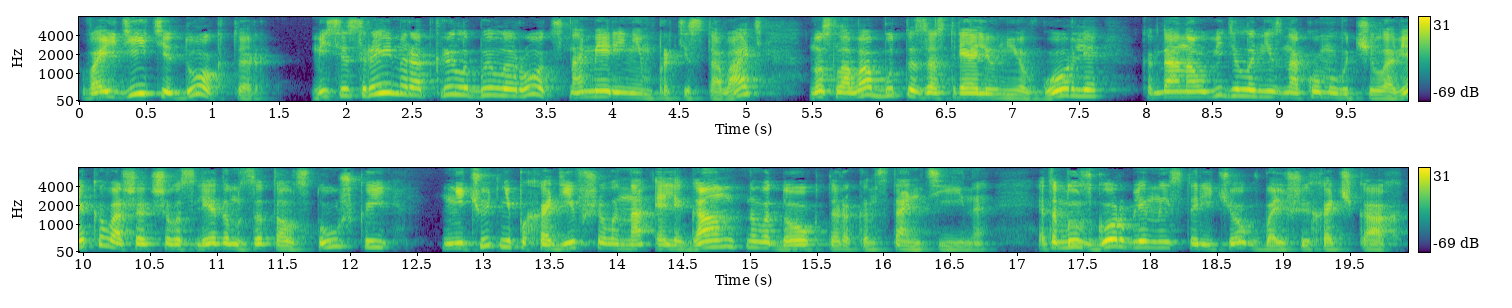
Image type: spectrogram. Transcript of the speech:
Войдите, доктор!» Миссис Реймер открыла было рот с намерением протестовать, но слова будто застряли у нее в горле, когда она увидела незнакомого человека, вошедшего следом за толстушкой ничуть не походившего на элегантного доктора Константина. Это был сгорбленный старичок в больших очках.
